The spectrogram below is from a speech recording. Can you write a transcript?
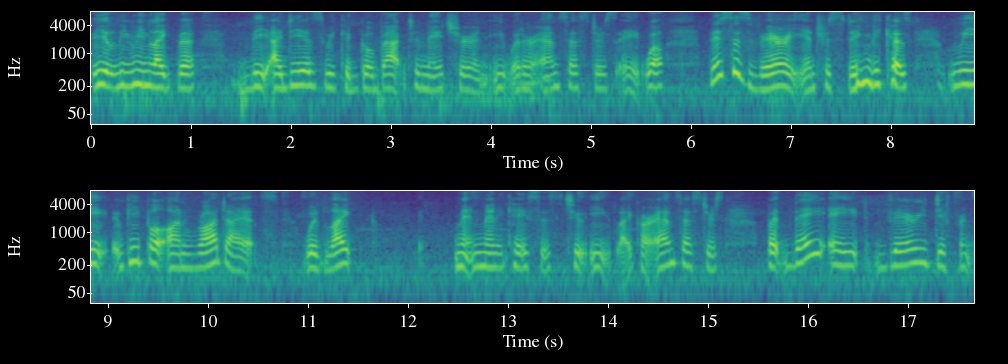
you, you mean like the, the ideas we could go back to nature and eat what our ancestors ate? Well, this is very interesting because we people on raw diets would like, in many cases, to eat like our ancestors, but they ate very different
